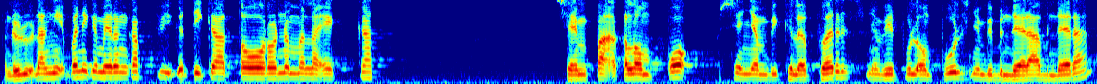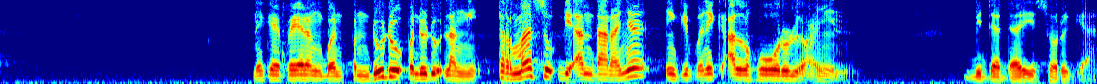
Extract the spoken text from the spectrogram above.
Penduduk langit apa ni kami rengkapi ketika turun malaikat sempak kelompok senyambi keleper, senyambi pulau-pulau, senyambi bendera-bendera. Ini kayak perang penduduk-penduduk langit. Termasuk di antaranya ingki penik al-hurul ain. Bidadari surga.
